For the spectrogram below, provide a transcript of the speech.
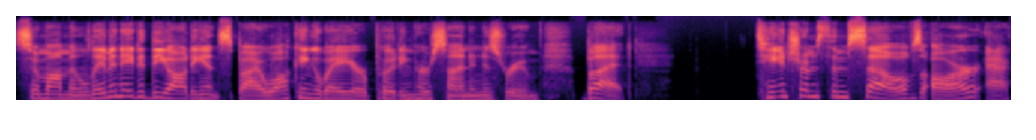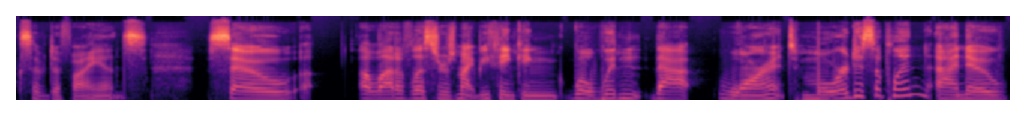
So mom eliminated the audience by walking away or putting her son in his room. But tantrums themselves are acts of defiance. So uh, a lot of listeners might be thinking, well, wouldn't that warrant more discipline? I know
